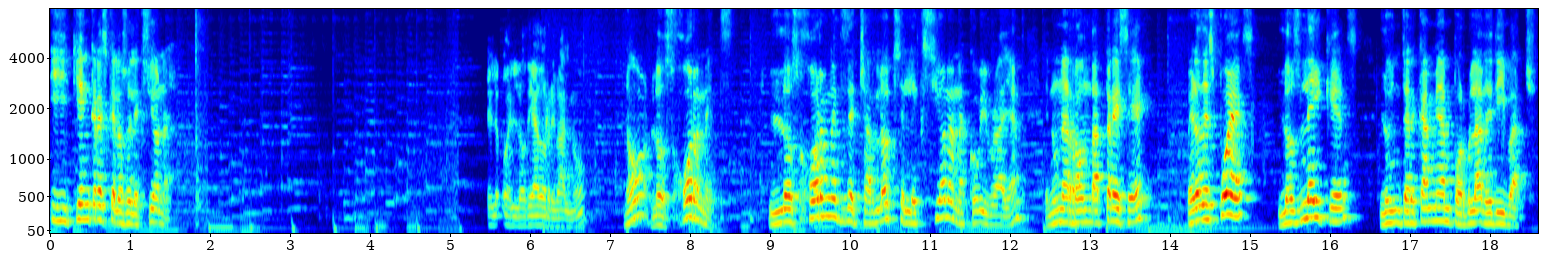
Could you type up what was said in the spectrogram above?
¿Y quién crees que lo selecciona? El, el odiado rival, ¿no? No, los Hornets. Los Hornets de Charlotte seleccionan a Kobe Bryant en una ronda 13, pero después los Lakers lo intercambian por Vlade Divac.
